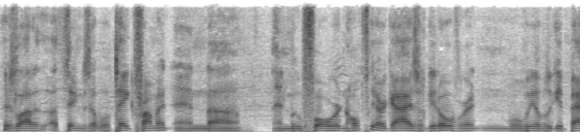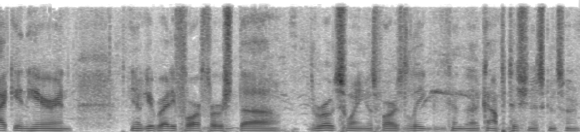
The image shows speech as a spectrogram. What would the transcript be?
there's a lot of, things that we'll take from it and uh, and move forward. And hopefully our guys will get over it and we'll be able to get back in here and you know get ready for our first uh, road swing as far as the league the competition is concerned.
